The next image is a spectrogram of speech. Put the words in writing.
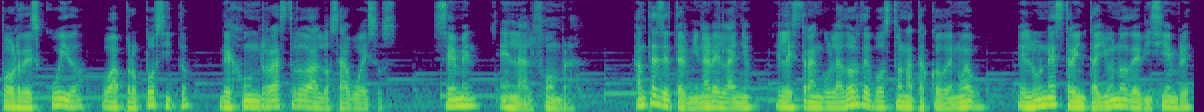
por descuido o a propósito, dejó un rastro a los abuesos, semen en la alfombra. Antes de terminar el año, el estrangulador de Boston atacó de nuevo. El lunes 31 de diciembre,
